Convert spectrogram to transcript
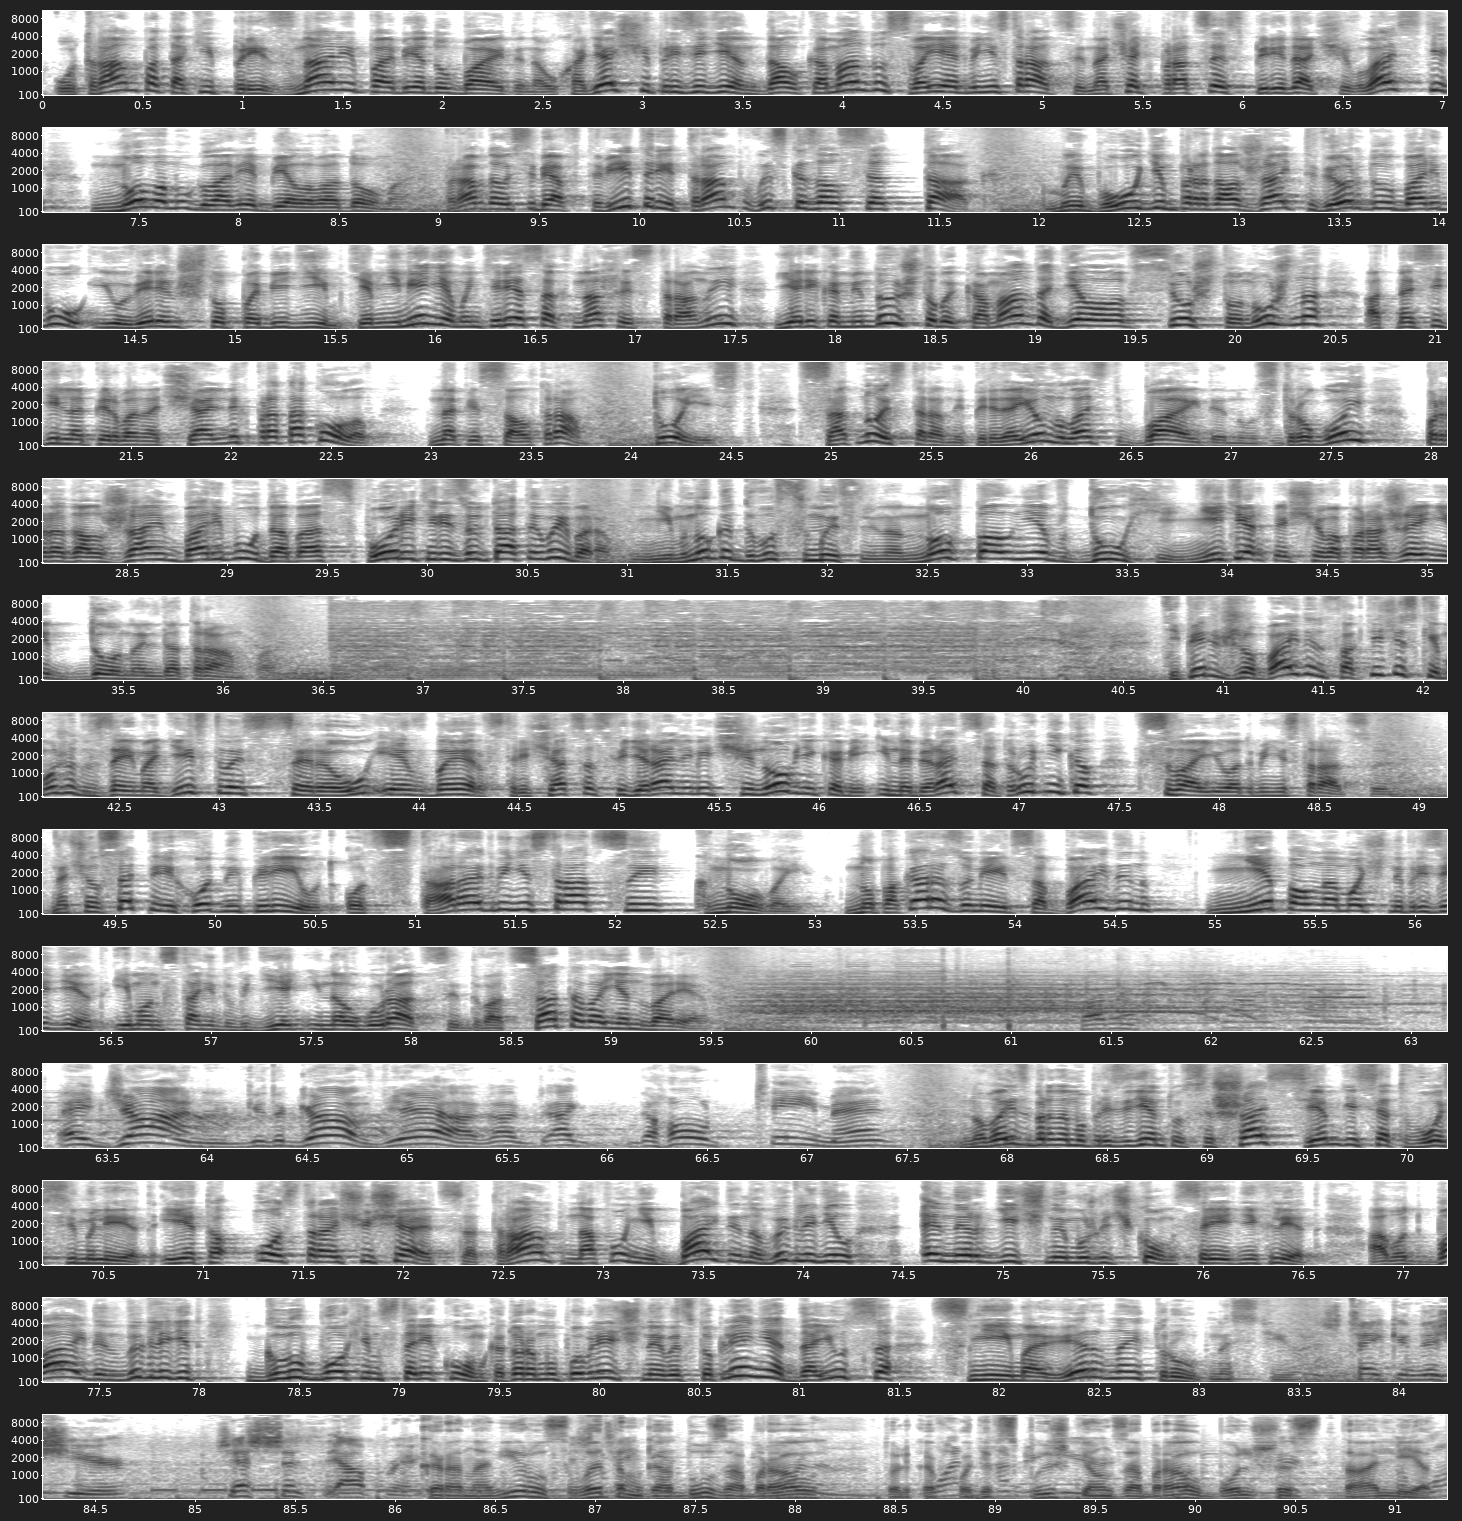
У Трампа таки признали победу Байдена. Уходящий президент дал команду своей администрации начать процесс передачи власти новому главе Белого дома. Правда, у себя в Твиттере Трамп высказался так. «Мы будем продолжать твердую борьбу и уверен, что победим. Тем не менее, в интересах нашей страны я рекомендую, чтобы команда делала все, что нужно относительно первоначальных протоколов», написал Трамп. То есть, с одной стороны, передаем власть Байдену, с другой продолжаем борьбу, дабы оспорить эти результаты выборов. Немного двусмысленно, но вполне в духе нетерпящего поражений Дональда Трампа. Теперь Джо Байден фактически может взаимодействовать с ЦРУ и ФБР, встречаться с федеральными чиновниками и набирать сотрудников в свою администрацию. Начался переходный период от старой администрации к новой. Но пока, разумеется, Байден не полномочный президент. Им он станет в день инаугурации 20 января. Новоизбранному президенту США 78 лет, и это остро ощущается. Трамп на фоне Байдена выглядел энергичным мужичком средних лет, а вот Байден выглядит глубоким стариком, которому публичные выступления даются с неимоверной трудностью. Коронавирус в этом году забрал, только в ходе вспышки он забрал больше ста лет.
